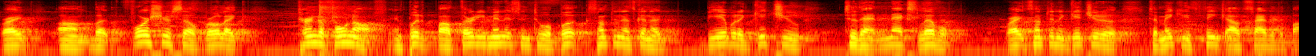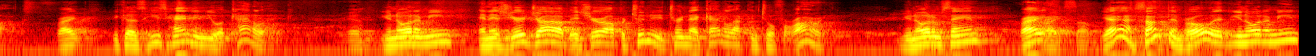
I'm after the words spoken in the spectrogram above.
right? Um, but force yourself, bro. Like, turn the phone off and put about 30 minutes into a book, something that's gonna be able to get you to that next level, right? Something to get you to, to make you think outside of the box, right? Because he's handing you a Cadillac. You know what I mean? And it's your job, it's your opportunity to turn that Cadillac into a Ferrari. You know what I'm saying? Right? Right, something. Yeah, something, bro. You know what I mean?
